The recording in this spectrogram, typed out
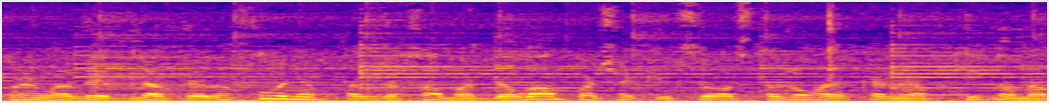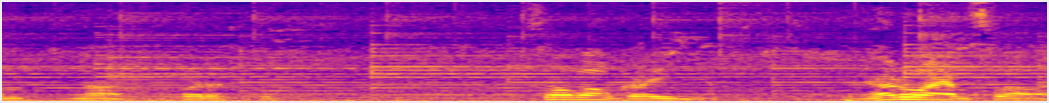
прилади для телефонів, так само для лампочок і всього остального, яке необхідно нам на передку. Слава Україні! Героям слава!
